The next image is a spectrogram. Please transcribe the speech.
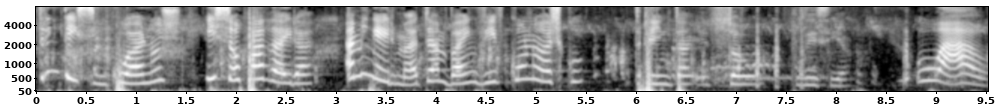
35 anos e sou padeira. A minha irmã também vive conosco. 30, eu sou polícia. Uau!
